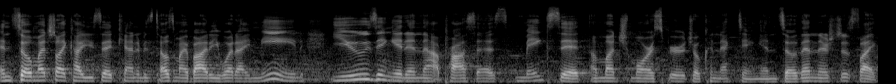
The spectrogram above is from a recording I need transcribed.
And so much like how you said cannabis tells my body what I need, using it in that process makes it a much more spiritual connecting. And so then there's just like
